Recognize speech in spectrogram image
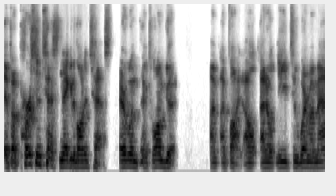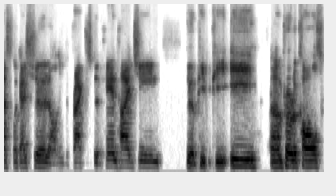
if a person tests negative on a test, everyone thinks, well, I'm good. I'm, I'm fine. I don't, I don't need to wear my mask like I should. I don't need to practice good hand hygiene, good PPE um, protocols.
